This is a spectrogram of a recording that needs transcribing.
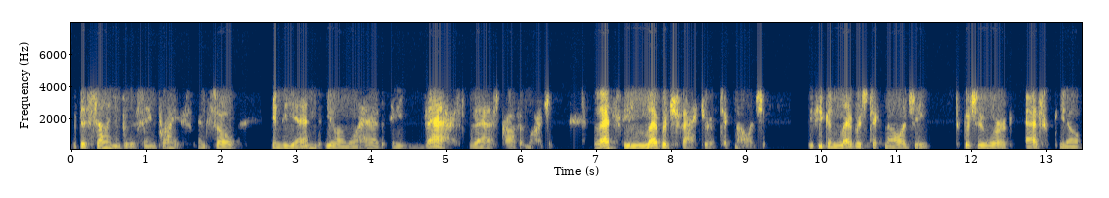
but they're selling them for the same price. And so in the end, Elon will have a vast, vast profit margin. That's the leverage factor of technology. If you can leverage technology to put you to work, ask, you know,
